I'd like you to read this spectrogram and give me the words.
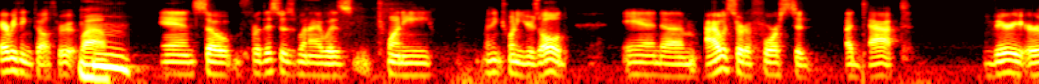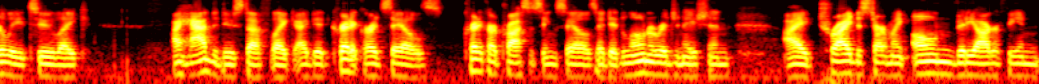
everything fell through. wow. Mm. And so for this was when I was 20, I think 20 years old. And um, I was sort of forced to adapt very early to like, I had to do stuff like I did credit card sales, credit card processing sales. I did loan origination. I tried to start my own videography and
